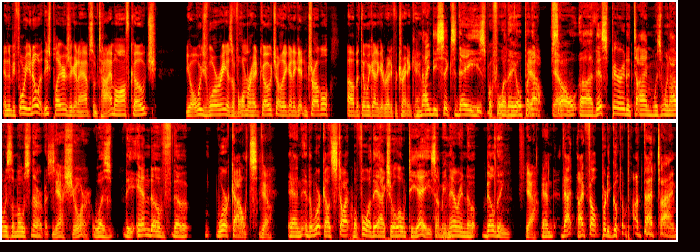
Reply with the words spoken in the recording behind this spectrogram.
And then before you know it, these players are going to have some time off, coach. You always worry as a former head coach, are they going to get in trouble? Uh, but then we got to get ready for training camp. 96 days before they open Yeah, up. yeah. So uh, this period of time was when I was the most nervous. Yeah, sure. Was the end of the workouts, Yeah. and the workouts start before the actual OTAs. I mean, Mhm. they're in the building, Yeah. and that I felt pretty good about that time.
